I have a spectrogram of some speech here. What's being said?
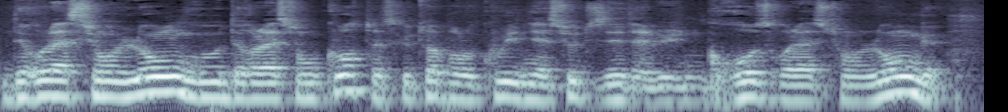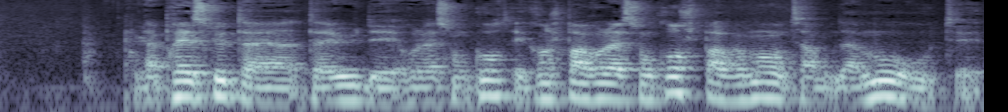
des relations longues ou des relations courtes Parce que toi, pour le coup, Ignacio, tu disais que tu eu une grosse relation longue. Et Après, est-ce que tu as, eu des relations courtes? Et quand je parle relations courtes, je parle vraiment en termes d'amour, où t'es-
